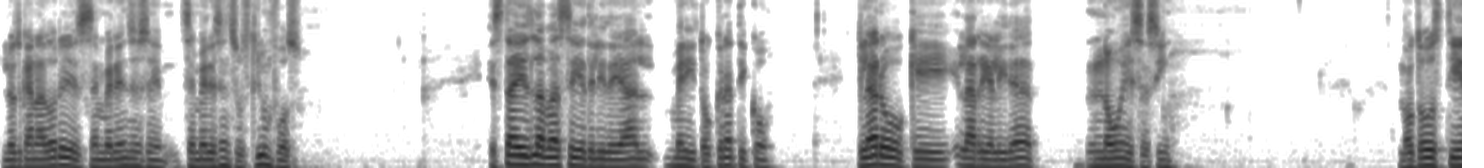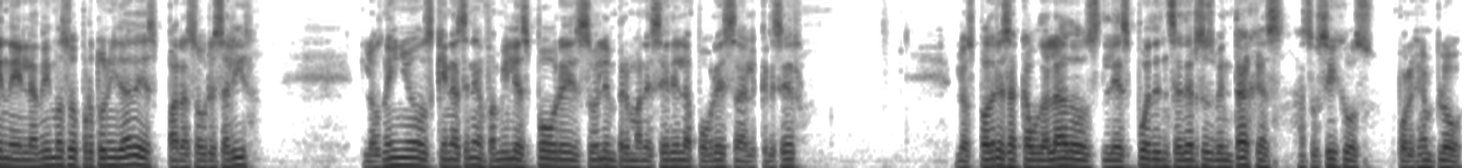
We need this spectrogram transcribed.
los ganadores se merecen, sus triunfos. Esta es la base del ideal meritocrático. Claro que la realidad no es así. No todos tienen las mismas oportunidades para sobresalir. Los niños que nacen en familias pobres suelen permanecer en la pobreza al crecer. Los padres acaudalados les pueden ceder sus ventajas a sus hijos. Por ejemplo,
